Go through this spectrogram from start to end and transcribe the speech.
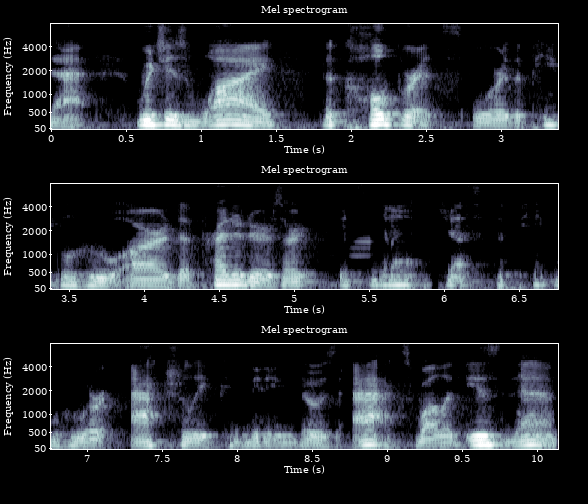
that, which is why the culprits or the people who are the predators are it's not just the people who are actually committing those acts while it is them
